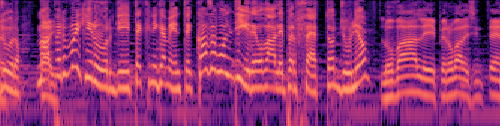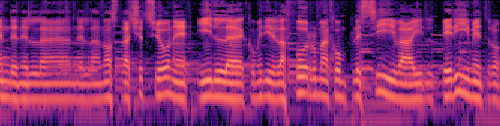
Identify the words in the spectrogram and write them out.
giuro. Ma Vai. per voi chirurghi, tecnicamente, cosa vuol dire ovale perfetto, Giulio? L'ovale, per ovale si intende nel- nella nostra accezione il, come dire, la forma complessiva, il perimetro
